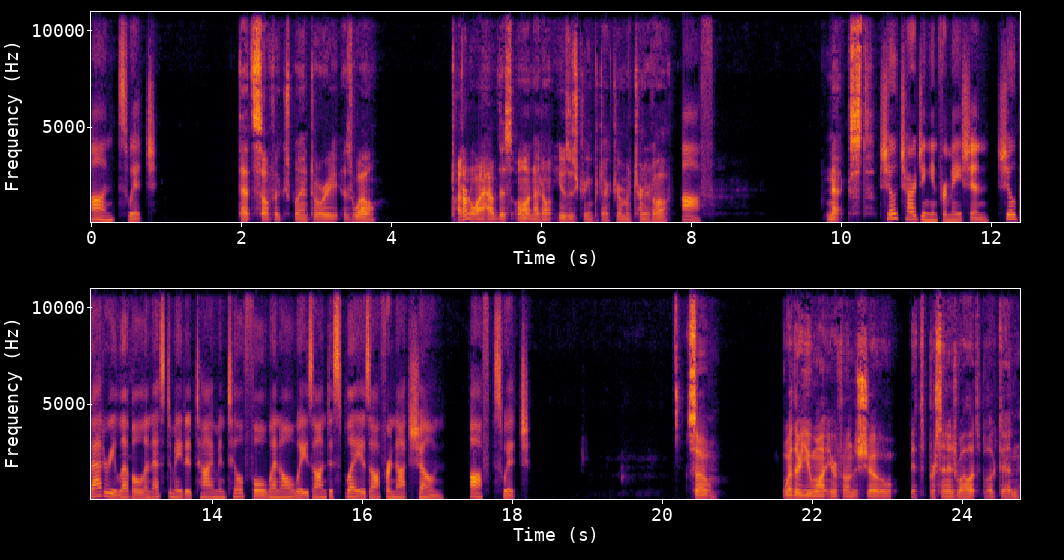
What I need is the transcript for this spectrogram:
On. Switch. That's self explanatory as well. I don't know why I have this on. I don't use a screen protector. I'm going to turn it off. Off. Next. Show charging information. Show battery level and estimated time until full when always on display is off or not shown. Off. Switch. So, whether you want your phone to show its percentage while it's plugged in,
